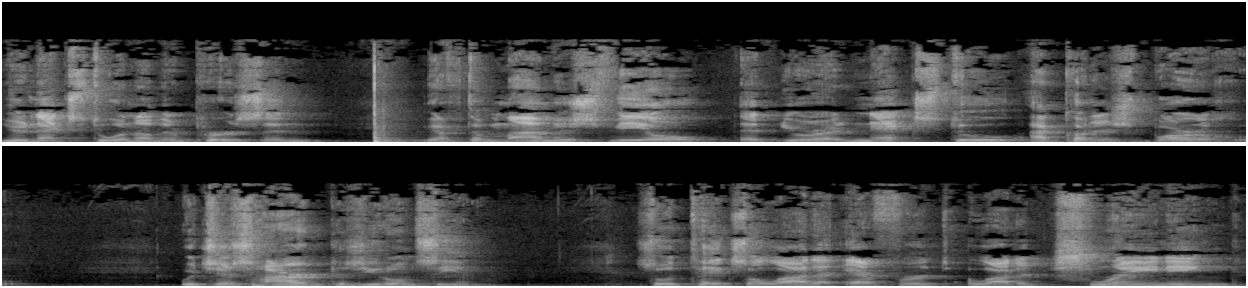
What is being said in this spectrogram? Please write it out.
you're next to another person. You have to mamish feel that you are next to HaKadosh Baruch Hu, which is hard because you don't see him. So it takes a lot of effort, a lot of training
